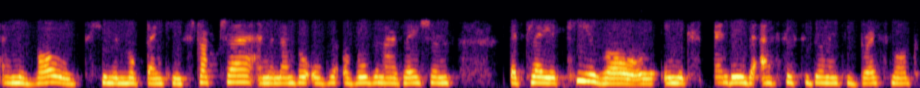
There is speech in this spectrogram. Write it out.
an evolved human milk banking structure and a number of organizations that play a key role in expanding the access to donated breast milk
